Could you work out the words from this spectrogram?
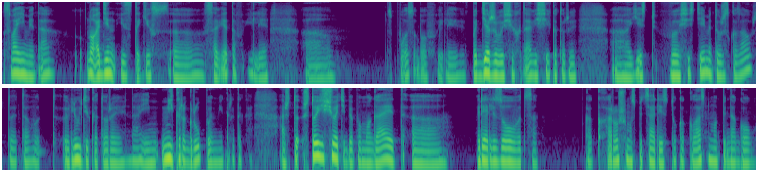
своими, да, ну, один из таких э, советов или э, способов или поддерживающих да, вещей, которые э, есть в системе, ты уже сказал, что это вот люди, которые, да, и микрогруппа, микро такая. А что, что еще тебе помогает э, реализовываться? как хорошему специалисту, как классному педагогу.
